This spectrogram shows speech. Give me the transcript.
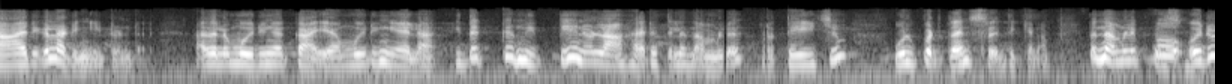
നാരുകൾ അടങ്ങിയിട്ടുണ്ട്. അതിൽ മുരിങ്ങക്കായ മുരിങ്ങയില ഇതൊക്കെ നിത്യേനുള്ള ആഹാരത്തിൽ നമ്മൾ പ്രത്യേകിച്ചും ഉൾപ്പെടുത്താൻ ശ്രദ്ധിക്കണം. ഇപ്പം നമ്മളിപ്പോൾ ഒരു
